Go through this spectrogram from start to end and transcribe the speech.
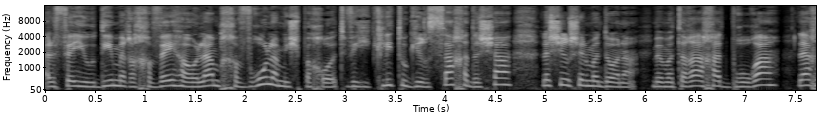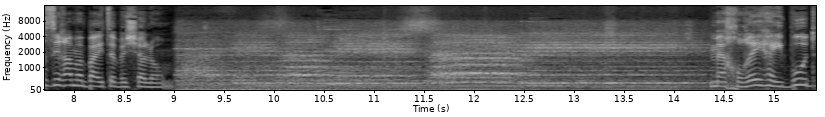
אלפי יהודים מרחבי העולם חברו למשפחות והקליטו גרסה חדשה לשיר של מדונה, במטרה אחת ברורה, להחזירם הביתה בשלום. מאחורי העיבוד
